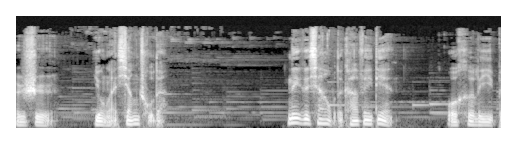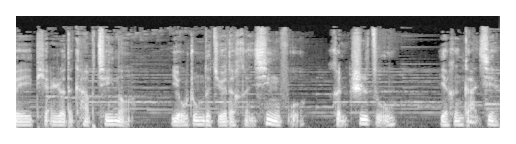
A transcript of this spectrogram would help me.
而是用来相处的。那个下午的咖啡店，我喝了一杯甜热的卡布奇诺，由衷的觉得很幸福、很知足，也很感谢。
